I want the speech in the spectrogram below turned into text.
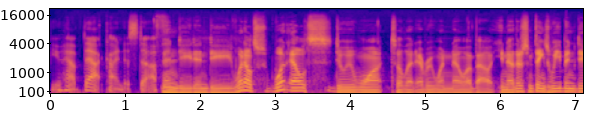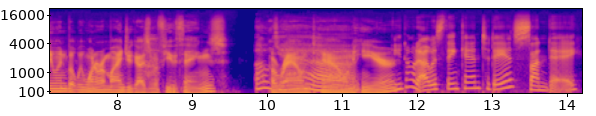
You have that kind of stuff. Indeed, indeed. What else? What else do we want to let everyone know about? You know, there's some things we've been doing, but we want to remind you guys of a few things Oh, around yeah. town here. You know what I was thinking? Today is Sunday,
